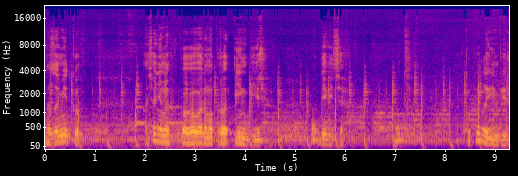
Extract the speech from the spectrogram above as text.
на замітку. А сьогодні ми поговоримо про імбір. От дивіться. От купили імбір.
